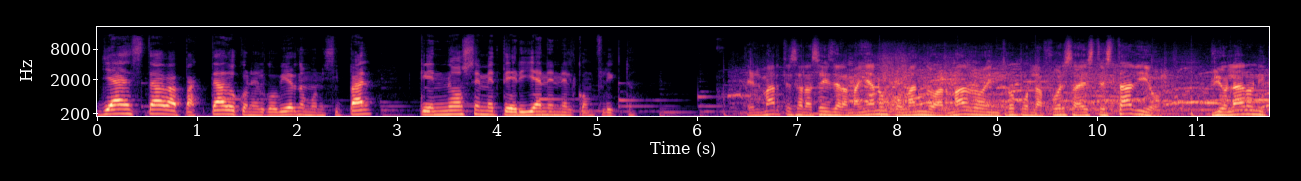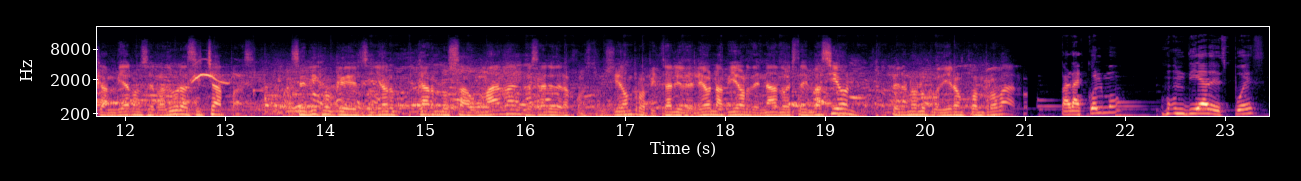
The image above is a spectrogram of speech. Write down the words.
Ya estaba pactado con el gobierno municipal que no se meterían en el conflicto. El martes a las 6 de la mañana un comando armado entró por la fuerza a este estadio. Violaron y cambiaron cerraduras y chapas. Se dijo que el señor Carlos Ahumada, empresario de la construcción, propietario de León, había ordenado esta invasión, pero no lo pudieron comprobar. Para colmo, un día después,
